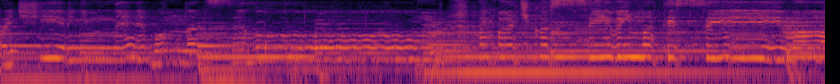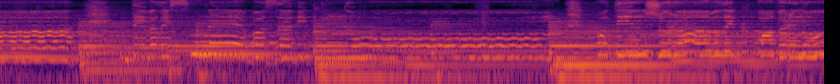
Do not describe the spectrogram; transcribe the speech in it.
вечірнім небом над селом, батько сивий, мати сива, дивились в небо за вікном. Один журавлик повернувся,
